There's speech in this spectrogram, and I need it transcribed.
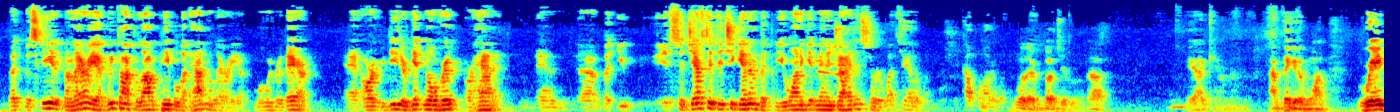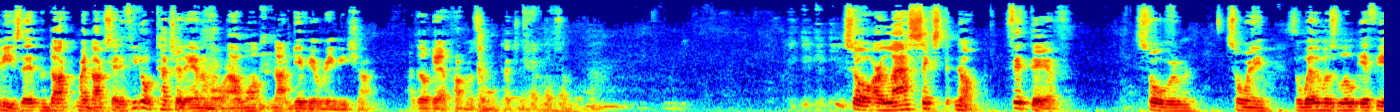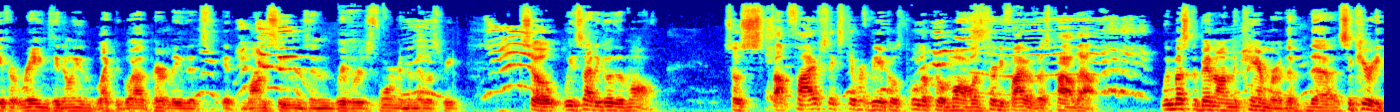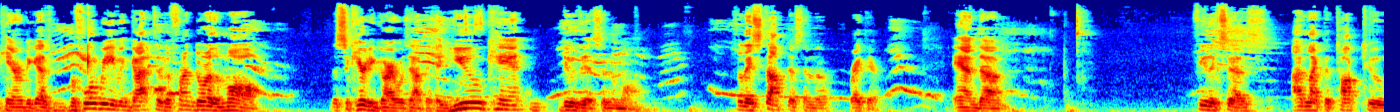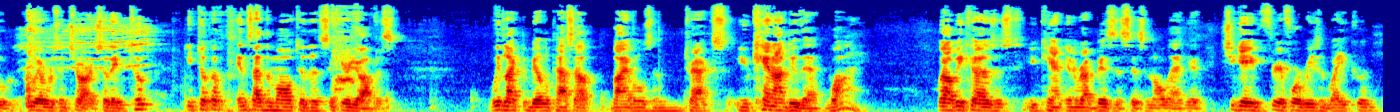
But mosquito malaria, we talked to a lot of people that had malaria when we were there, and, or either getting over it or had it. And uh, but you, it's suggested that you get them. But do you want to get meningitis or what's the other one? Couple. Well, there are uh, yeah, I can't remember. I'm thinking of one. Rabies. The, the doc, my doc said, if you don't touch an animal, I won't not give you a rabies shot. I said, okay, I promise I won't touch any animals. So our last six, no, fifth day of soul sowing, the weather was a little iffy. If it rains, they don't even like to go out. Apparently, that's it monsoons and rivers form in the middle of the street. So we decided to go to the mall. So about five, six different vehicles pulled up to a mall, and 35 of us piled out. We must have been on the camera, the, the security camera, because before we even got to the front door of the mall, the security guard was out there saying, You can't do this in the mall. So they stopped us in the right there. And uh, Felix says, I'd like to talk to whoever's in charge. So they took he took up inside the mall to the security office. We'd like to be able to pass out Bibles and tracts. You cannot do that. Why? Well, because you can't interrupt businesses and all that. She gave three or four reasons why he couldn't.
